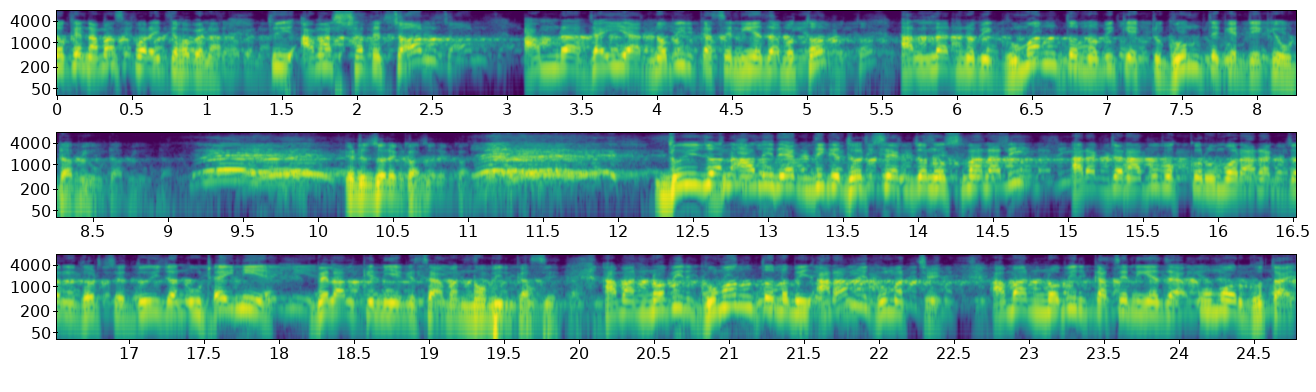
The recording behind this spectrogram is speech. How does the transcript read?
তোকে নামাজ পড়াইতে হবে না। তুই আমার সাথে চল। আমরা যাইয়া নবীর কাছে নিয়ে যাব তো। আল্লাহর নবী ঘুমান্ত নবীকে একটু ঘুম থেকে ডেকে উঠাবি। একটু জোরে কর। দুইজন আলীর একদিকে ধরছে একজন ওসমান আলী আর একজন আবু বক্কর, উমর আর একজনে ধরছে। দুইজন উঠাই নিয়ে বেলালকে নিয়ে গেছে আমার নবীর কাছে। আমার নবীর ঘুমন্ত নবী আরামে ঘুমাচ্ছে। আমার নবীর কাছে নিয়ে যায়, উমর ঘুতায়,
